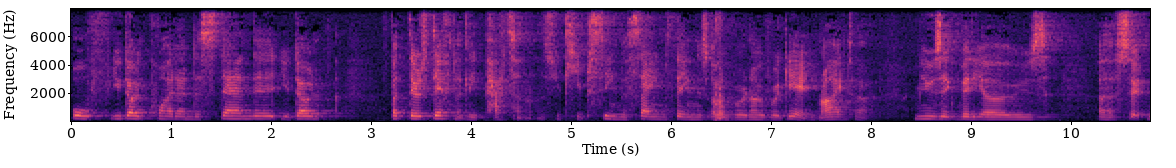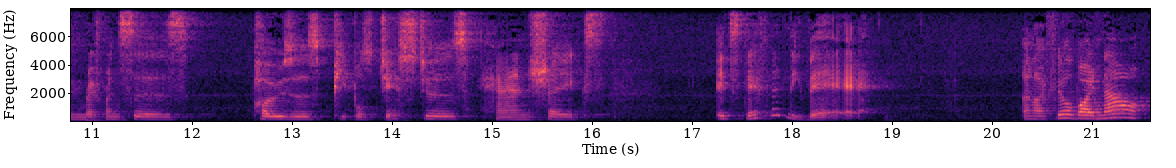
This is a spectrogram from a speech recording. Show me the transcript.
off. You don't quite understand it. You don't but there's definitely patterns. You keep seeing the same things over and over again, right? Uh, music videos, uh, certain references, poses, people's gestures, handshakes. It's definitely there. And I feel by now,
